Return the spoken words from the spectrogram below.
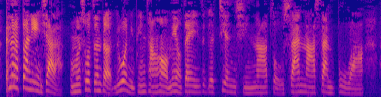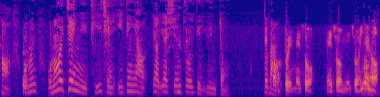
那要锻炼一下啦。我们说真的，如果你平常哈没有在这个健行啊、走山啊、散步啊，哈，我们我们会建议你提前一定要要要先做一点运动，对吧？哦，对，没错，没错，没错，因为哈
